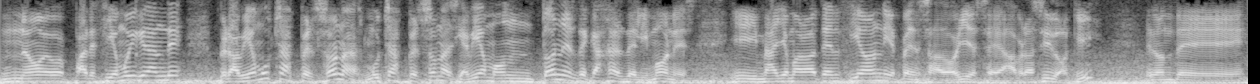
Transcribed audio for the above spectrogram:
no parecía muy grande, pero había muchas personas, muchas personas y había montones de cajas de limones. Y me ha llamado la atención y he pensado, oye, ¿habrá sido aquí? Donde,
